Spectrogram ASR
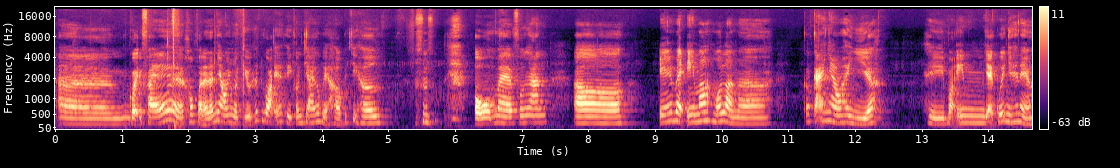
uh, quậy phá không phải là đánh nhau nhưng mà kiểu thích quậy á, thì con trai có vẻ hợp với chị hơn. Ủa mà Phương Anh ờ, em với bạn em á mỗi lần mà có cãi nhau hay gì á thì bọn em giải quyết như thế nào?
